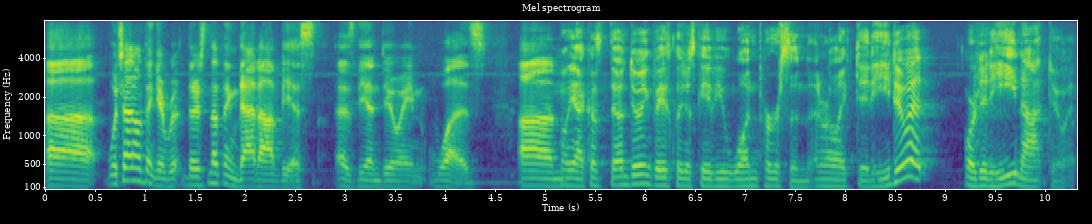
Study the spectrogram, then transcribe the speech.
uh, which I don't think it. Re- there's nothing that obvious as the undoing was. Um, Oh yeah, because the undoing basically just gave you one person, and we're like, did he do it or did he not do it?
